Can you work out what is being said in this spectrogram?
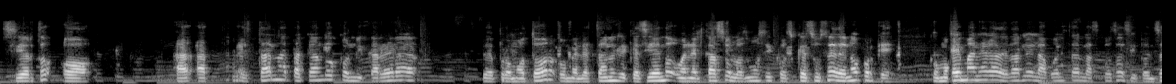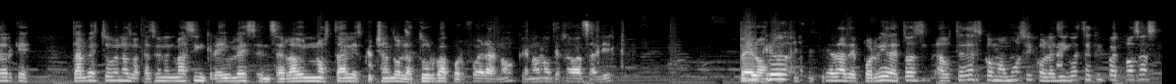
¿cierto? O están atacando con mi carrera de promotor o me la están enriqueciendo o en el caso de los músicos, ¿qué sucede? no Porque como que hay manera de darle la vuelta a las cosas y pensar que tal vez tuve unas vacaciones más increíbles encerrado en un hostal escuchando la turba por fuera, ¿no? Que no nos dejaba salir. Pero creo... que se queda de por vida. Entonces, a ustedes como músicos les digo, este tipo de cosas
